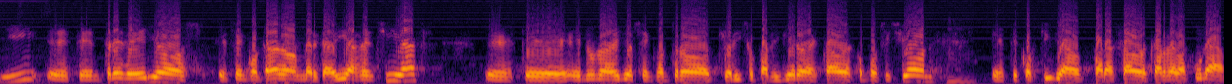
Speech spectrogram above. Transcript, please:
y este, en tres de ellos se encontraron mercaderías vencidas. Este, en uno de ellos se encontró chorizo parrillero en estado de descomposición, mm. este, costilla para asado de carne vacuna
